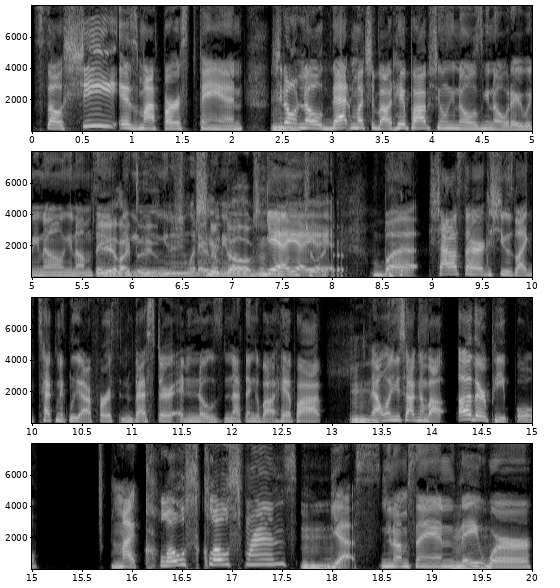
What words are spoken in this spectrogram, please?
so she is my first fan she Mm. don't know that much about hip hop she only knows you know what everybody know you know what I'm saying Yeah, like the you know, Snoop. Dogs and yeah yeah yeah, like yeah that. but shout outs to her because she was like technically our first investor and knows nothing about hip hop Mhm. now, when you're talking about other people, my close, close friends, Mhm. yes, you know what I'm saying? They Mhm. were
